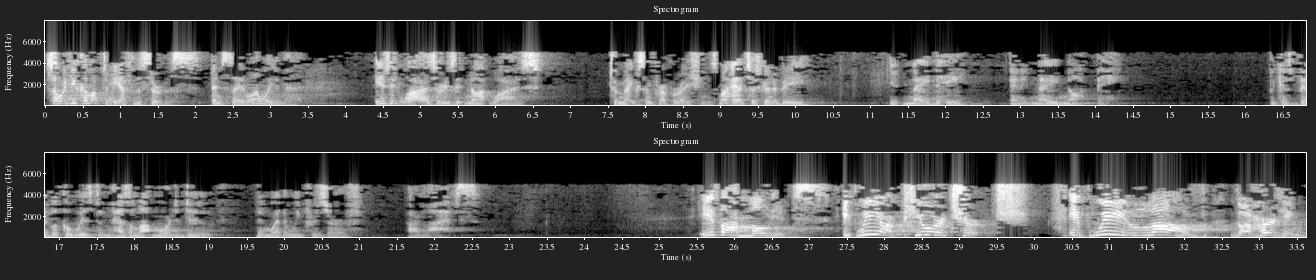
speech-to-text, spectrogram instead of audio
So if you come up to me after the service and say, well, wait a minute. Is it wise or is it not wise to make some preparations? My answer is going to be, it may be and it may not be. Because biblical wisdom has a lot more to do than whether we preserve our lives. If our motives, if we are pure church, if we love the hurting,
